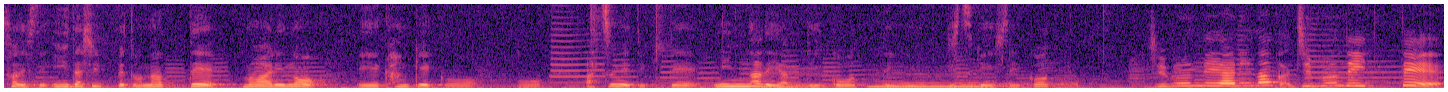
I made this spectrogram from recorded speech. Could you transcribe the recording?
そうですね。言い出しっぺとなって周りの、えー関係区を集めてきてみんなでやっていこうっていう実現していこう自分でやりなんか自分で行って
